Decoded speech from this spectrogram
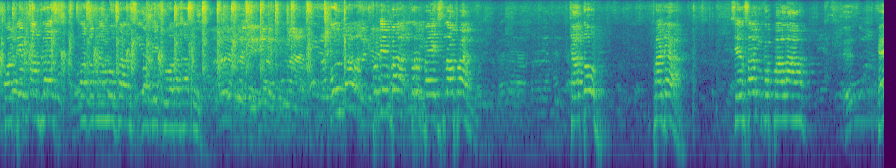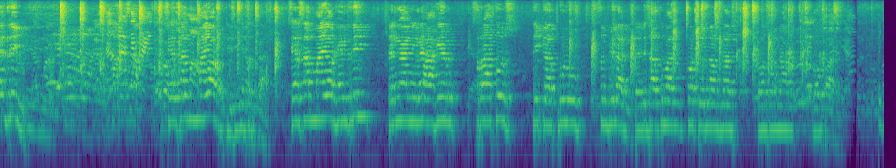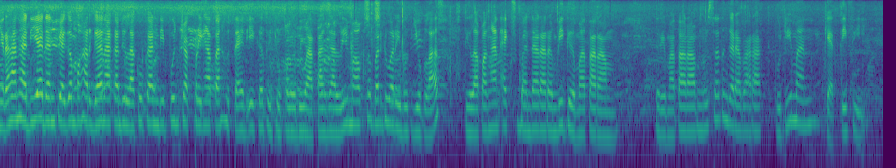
Kodim 16 06 Lubar sebagai juara satu. Untuk penembak terbaik senapan jatuh pada Sersan Kepala Henry. Sersan Mayor di sini serta. Sersan Mayor Henry dengan nilai akhir 139 dari Satuan Kodim 16 06 Lombard. Penyerahan hadiah dan piagam penghargaan akan dilakukan di puncak peringatan HUT TNI ke-72 tanggal 5 Oktober 2017 di lapangan X Bandara Rembige, Mataram. Dari Mataram, Nusa Tenggara Barat, Budiman, Cat TV.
